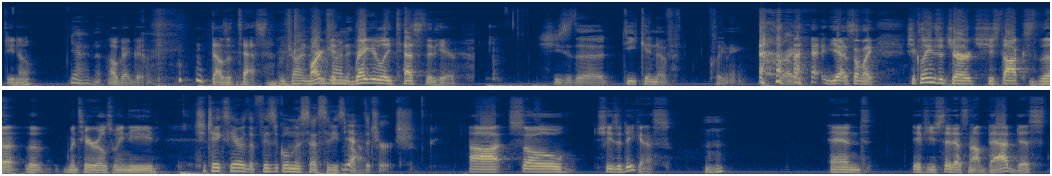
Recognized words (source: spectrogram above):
Do you know? Yeah, no. Okay, good. that was a test. I'm trying- Mark I'm trying to- regularly tested here. she's the deacon of cleaning. Right. yeah, so I'm like, she cleans the church, she stocks the, the materials we need. she takes care of the physical necessities Yeah. of the church. Uh, so she's a deaconess. Mhm. And if you say that's not Baptist,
